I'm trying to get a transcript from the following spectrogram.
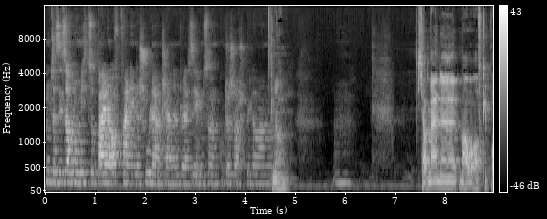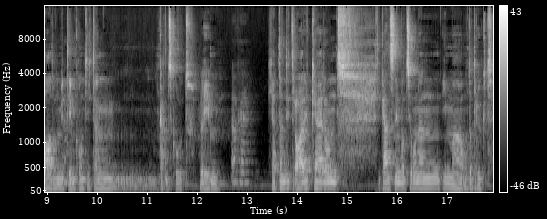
Und das ist auch noch nicht so bald aufgefallen in der Schule anscheinend, weil sie eben so ein guter Schauspieler waren. Genau. Mhm. Ich habe meine Mauer aufgebaut und mit mhm. dem konnte ich dann ganz gut leben. Okay. Ich habe dann die Traurigkeit und die ganzen Emotionen immer unterdrückt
